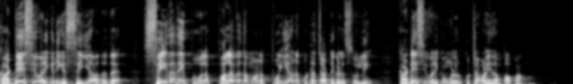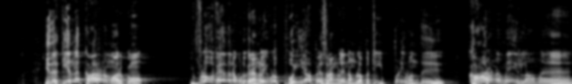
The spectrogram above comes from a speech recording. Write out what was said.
கடைசி வரைக்கும் நீங்கள் செய்யாததை செய்ததை போல பலவிதமான பொய்யான குற்றச்சாட்டுகளை சொல்லி கடைசி வரைக்கும் உங்களை ஒரு குற்றவாளி தான் பார்ப்பாங்க. இதற்கு என்ன காரணமாக இருக்கும்? இவ்வளோ வேதனை கொடுக்குறாங்களே இவ்வளோ பொய்யா பேசுகிறாங்களே நம்மளை பற்றி இப்படி வந்து காரணமே இல்லாமல்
